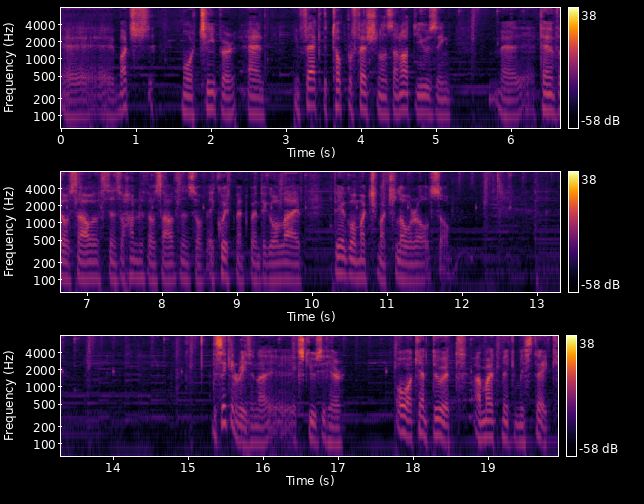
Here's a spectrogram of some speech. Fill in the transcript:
uh, much more cheaper. And in fact, the top professionals are not using uh, tens of thousands or hundreds of thousands of equipment when they go live. They go much much lower also. The second reason I excuse you here, oh, I can't do it. I might make a mistake.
